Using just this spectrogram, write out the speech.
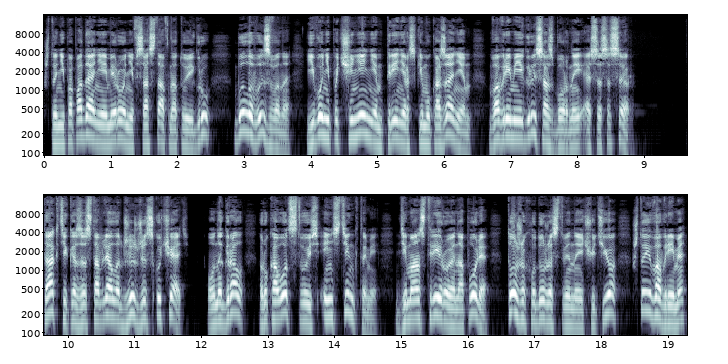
что непопадание Мирони в состав на ту игру было вызвано его неподчинением тренерским указаниям во время игры со сборной СССР. Тактика заставляла Джиджи скучать, он играл, руководствуясь инстинктами, демонстрируя на поле то же художественное чутье, что и во время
